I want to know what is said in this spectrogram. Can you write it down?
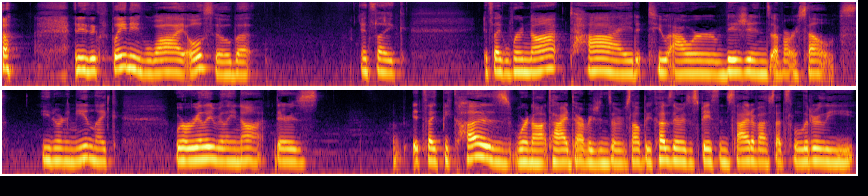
And he's explaining why also, but it's like it's like we're not tied to our visions of ourselves. You know what I mean? Like we're really, really not. There's, it's like because we're not tied to our visions of ourselves, because there is a space inside of us that's literally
